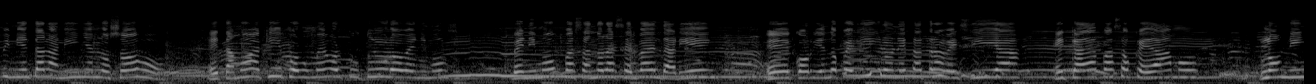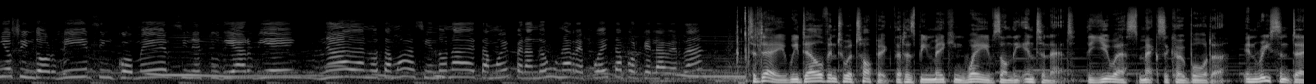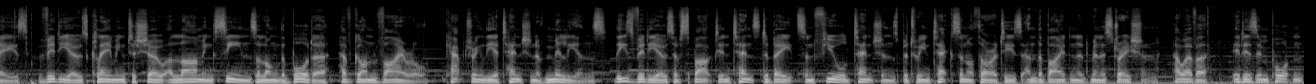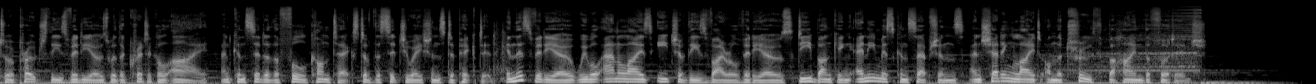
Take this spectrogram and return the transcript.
pimienta a la niña en los ojos. Estamos aquí por un mejor futuro, venimos, venimos pasando la selva del Darién, eh, corriendo peligro en esta travesía, en cada paso que damos, los niños sin dormir, sin comer, sin estudiar bien, nada, no estamos haciendo nada, estamos esperando una respuesta porque la verdad... Today, we delve into a topic that has been making waves on the internet, the US-Mexico border. In recent days, videos claiming to show alarming scenes along the border have gone viral, capturing the attention of millions. These videos have sparked intense debates and fueled tensions between Texan authorities and the Biden administration. However, it is important to approach these videos with a critical eye and consider the full context of the situations depicted. In this video, we will analyze each of these viral videos, debunking any misconceptions and shedding light on the truth behind the footage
